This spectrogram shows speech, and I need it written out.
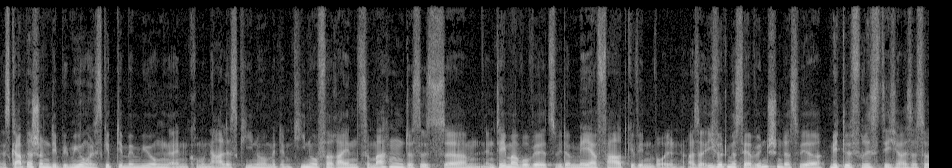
Es gab ja schon die Bemühungen, es gibt die Bemühungen, ein kommunales Kino mit dem Kinoverein zu machen. Das ist ähm, ein Thema, wo wir jetzt wieder mehr Fahrt gewinnen wollen. Also ich würde mir sehr wünschen, dass wir mittelfristig, also so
